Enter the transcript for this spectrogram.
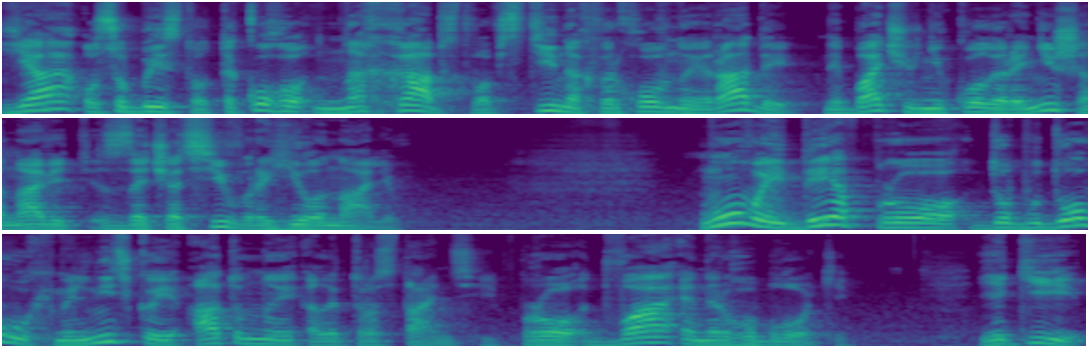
Я особисто такого нахабства в стінах Верховної Ради не бачив ніколи раніше, навіть за часів регіоналів. Мова йде про добудову Хмельницької атомної електростанції, про два енергоблоки, які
